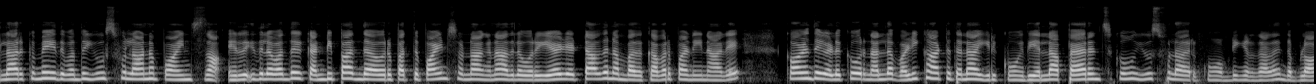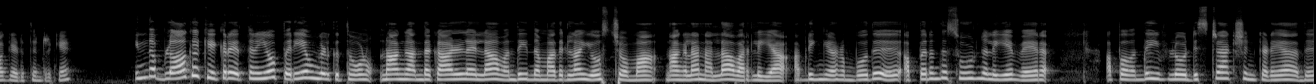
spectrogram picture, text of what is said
எல்லாருக்குமே இது வந்து யூஸ்ஃபுல்லான பாயிண்ட்ஸ் தான். இது இதில் வந்து கண்டிப்பாக இந்த ஒரு பத்து பாயிண்ட் சொன்னாங்கன்னா அதில் ஒரு ஏழு எட்டாவது நம்ம அதை கவர் பண்ணினாலே குழந்தைகளுக்கு ஒரு நல்ல வழிகாட்டுதலாக இருக்கும். இது எல்லா பேரண்ட்ஸுக்கும் யூஸ்ஃபுல்லாக இருக்கும் அப்படிங்கிறதுனால இந்த பிளாக் எடுத்துட்டுருக்கேன் இந்த பிளாகை கேட்குற எத்தனையோ பெரியவங்களுக்கு தோணும். நாங்கள் அந்த காலில் வந்து இந்த மாதிரிலாம் யோசித்தோமா நாங்களாம் நல்லா வரலையா? அப்படிங்கிறபோது அப்போ இருந்த சூழ்நிலையே வேறு. அப்போ வந்து இவ்வளோ டிஸ்ட்ராக்ஷன் கிடையாது.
